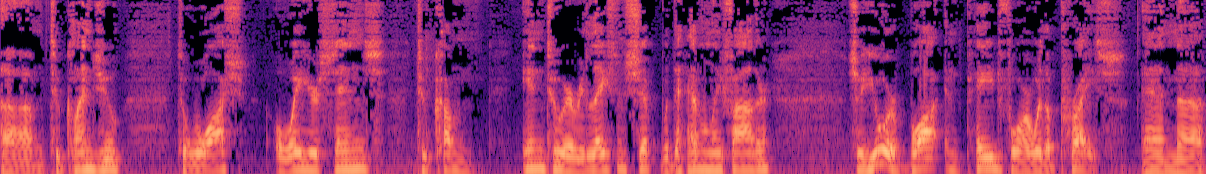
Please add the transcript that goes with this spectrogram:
um, to cleanse you, to wash away your sins, to come into a relationship with the Heavenly Father. So you were bought and paid for with a price, and uh,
